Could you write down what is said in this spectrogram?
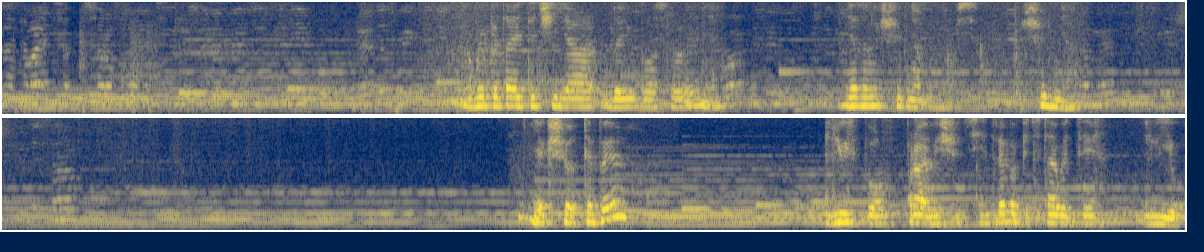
називається 40 стиль. Ви питаєте, чи я даю благословення? Я за них щодня молюся. Щодня. Якщо тебе б'ють по правій щуці, треба підставити ліву.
